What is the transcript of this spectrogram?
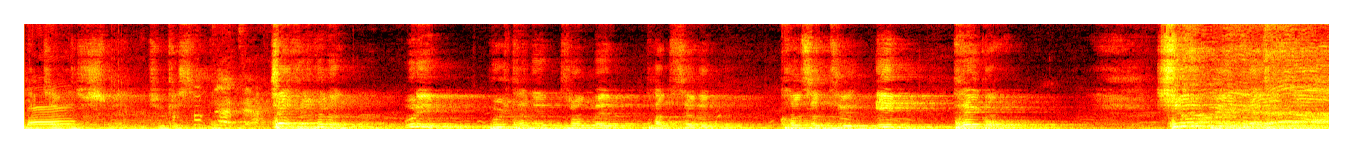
답장해 주시면 좋겠습니다. 자, 그렇다면 우리 불타는 트럼펫 팝송 콘서트 인 대고 준비됐나?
